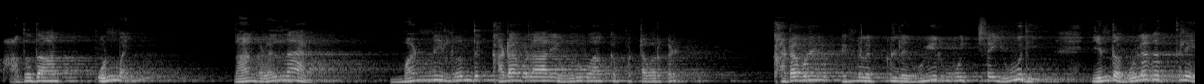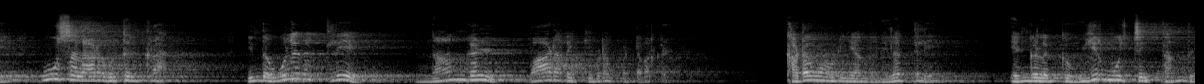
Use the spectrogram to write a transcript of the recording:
அதுதான் உண்மை. நாங்கள் எல்லாரும் மண்ணிலிருந்து கடவுளாலே உருவாக்கப்பட்டவர்கள். கடவுள் எங்களுக்குள்ளே உயிர் மூச்சை ஊதி இந்த உலகத்திலே ஊசலாட விட்டிருக்கிறார். இந்த உலகத்திலே நாங்கள் வாடகைக்கு விடப்பட்டவர்கள். கடவுளுடைய அந்த நிலத்திலே எங்களுக்கு உயிர் மூச்சை தந்து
